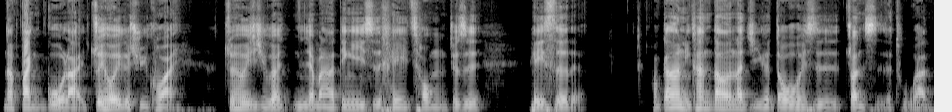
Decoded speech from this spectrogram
那反过来最后一个区块，最后一个区块，人家把它定义是黑葱，就是黑色的。我刚刚你看到的那几个都会是钻石的图案，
